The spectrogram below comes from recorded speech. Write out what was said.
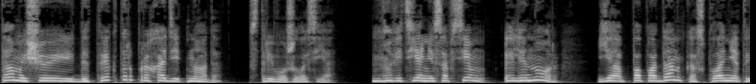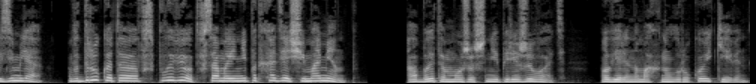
Там еще и детектор проходить надо, встревожилась я. Но ведь я не совсем Эленор. Я попаданка с планеты Земля. Вдруг это всплывет в самый неподходящий момент. Об этом можешь не переживать, уверенно махнул рукой Кевин.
